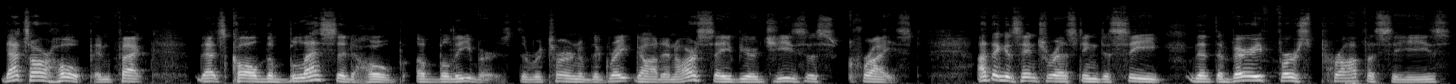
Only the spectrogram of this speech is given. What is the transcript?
That's our hope. In fact, that's called the blessed hope of believers, the return of the great God and our Savior, Jesus Christ. I think it's interesting to see that the very first prophecies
